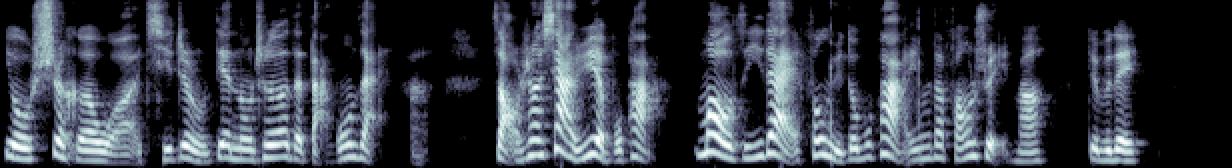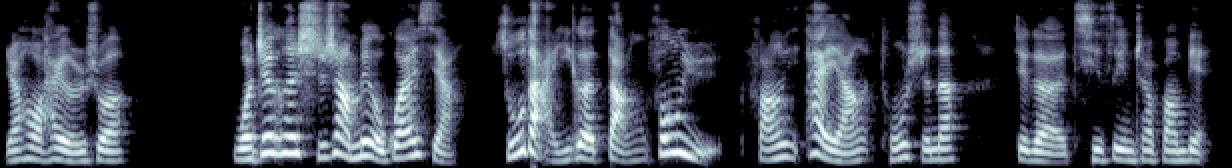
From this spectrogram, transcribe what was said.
又适合我骑这种电动车的打工仔啊，早上下雨也不怕，帽子一戴，风雨都不怕，因为它防水嘛，对不对？然后还有人说，我这跟时尚没有关系啊，主打一个挡风雨、防太阳，同时呢，这个骑自行车方便。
